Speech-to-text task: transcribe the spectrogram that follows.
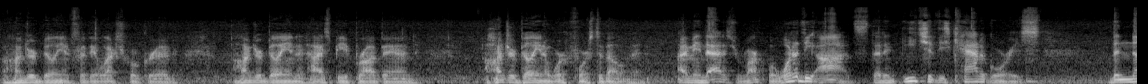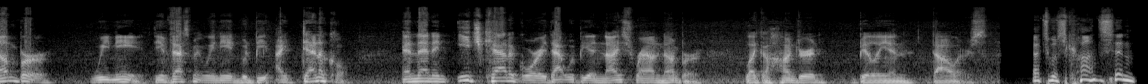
100 billion for the electrical grid, 100 billion in high-speed broadband, 100 billion in workforce development. I mean, that is remarkable. What are the odds that in each of these categories, the number we need, the investment we need, would be identical, and that in each category that would be a nice round number, like a hundred billion dollars. That's Wisconsin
